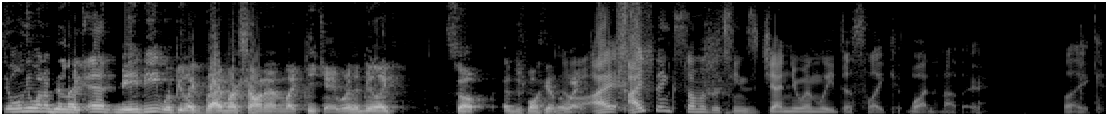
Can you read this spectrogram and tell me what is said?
The only one I'd be like, eh, maybe would be like Brad Marchand and like PK, where they'd be like, so, and just walk the other No, way. I I think some of the teams genuinely dislike one another. Like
